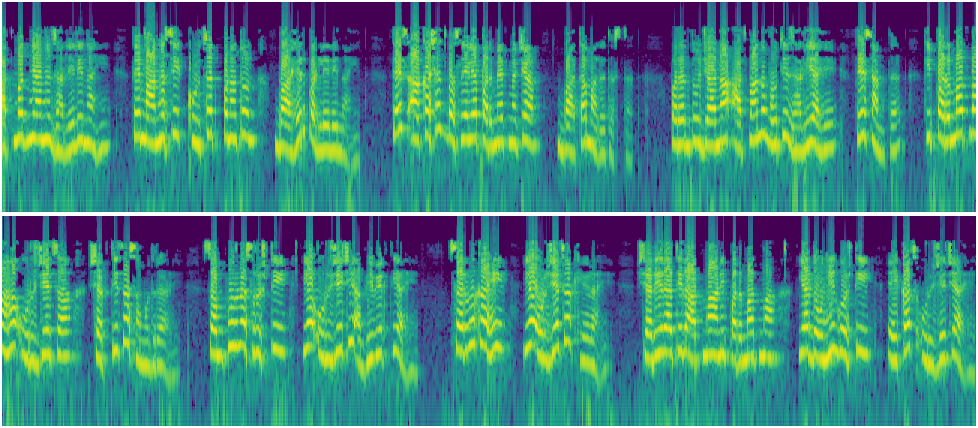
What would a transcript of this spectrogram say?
आत्मज्ञान झालेले नाही ते मानसिक खुळचटपणातून बाहेर पडलेले नाहीत. तेच आकाशात बसलेल्या परमात्म्याच्या बाता मारत असतात. परंतु ज्यांना आत्मानुभूती झाली आहे ते सांगतात की परमात्मा हा ऊर्जेचा शक्तीचा समुद्र आहे. संपूर्ण सृष्टी या ऊर्जेची अभिव्यक्ती आहे. सर्व काही या ऊर्जेचा खेळ आहे. शरीरातील आत्मा आणि परमात्मा या दोन्ही गोष्टी एकाच ऊर्जेच्या आहेत.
